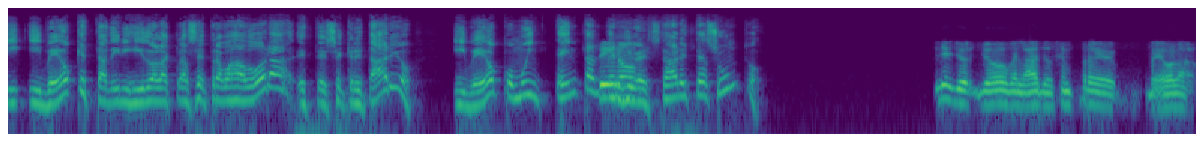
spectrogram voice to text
y veo que está dirigido a la clase trabajadora, este secretario, y veo cómo intentan Sí, no. este asunto. Yo, yo, ¿verdad? Yo siempre veo la,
